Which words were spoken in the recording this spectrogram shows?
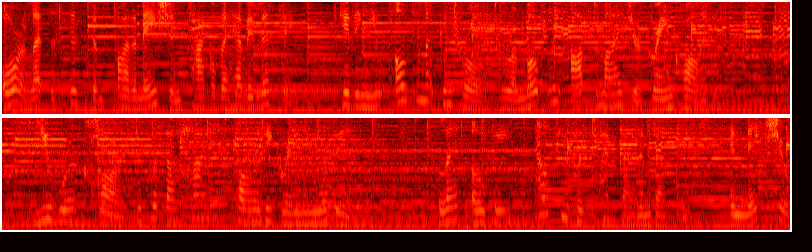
or let the system's automation tackle the heavy lifting giving you ultimate control to remotely optimize your grain quality. You work hard to put the highest quality grain in your bins. Let OPI help you protect that investment and make sure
